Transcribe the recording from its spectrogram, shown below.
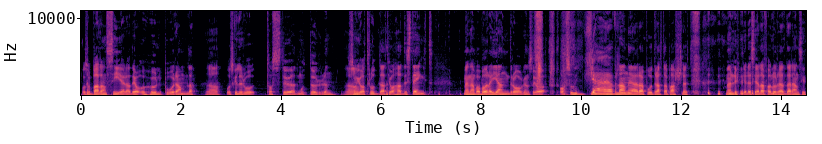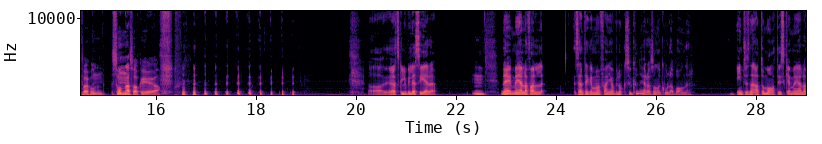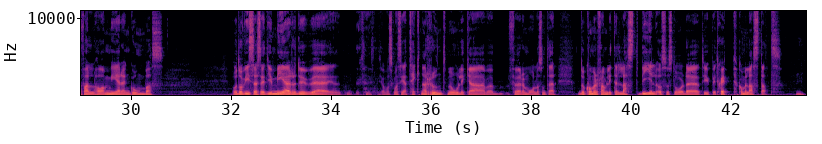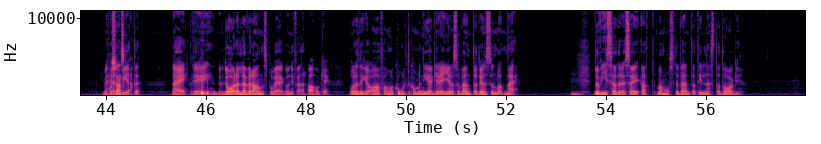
Och så balanserade jag och höll på att ramla. Ja Och skulle då ta stöd mot dörren, Ja. som jag trodde att jag hade stängt. Men den var bara igendragen så jag var så jävla nära på att dratta på arslet. Men lyckades i alla fall att rädda den situationen. Sådana saker gör jag. Ja, jag skulle vilja se det Mm. Nej, men i alla fall Sen tänkte jag, men fan jag vill också kunna göra sådana coola banor Inte sådana automatiska, men i alla fall ha mer än Goombas Och då visar det sig att ju mer du eh, Ja vad ska man säga, tecknar runt med olika eh, föremål och sånt där Då kommer det fram en liten lastbil och så står det typ ett skepp kommer lastat Mm. Med På helvete svenska? Nej, är, du har en leverans på väg ungefär Ja, okej. Och då tänkte jag, ah fan vad coolt, det kommer nya grejer Och så väntade jag en stund och bara, nej Mm. Då visade det sig att man måste vänta till nästa dag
